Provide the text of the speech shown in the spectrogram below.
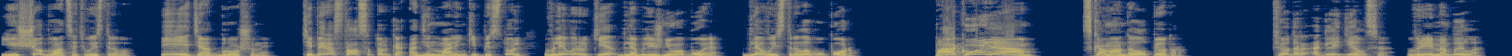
Еще 20 выстрелов, и эти отброшены. Теперь остался только один маленький пистоль в левой руке для ближнего боя, для выстрела в упор. «По коням!» — скомандовал Петр. Федор огляделся. Время было.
